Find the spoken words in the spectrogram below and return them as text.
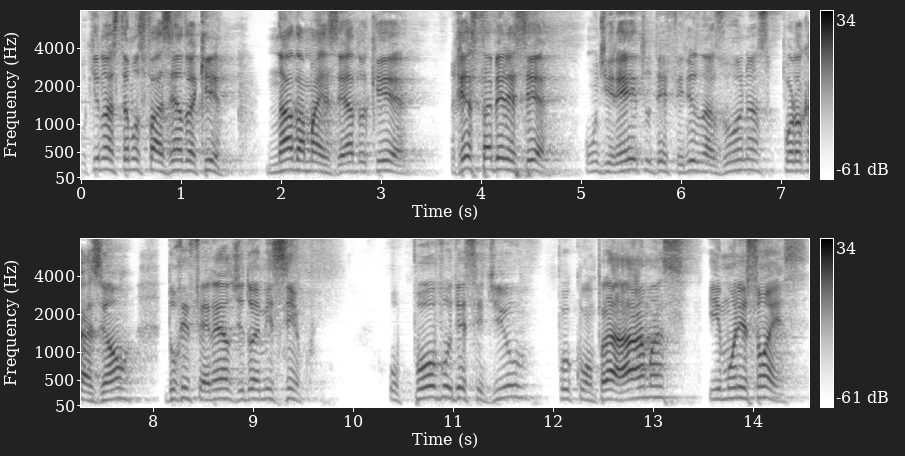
O que nós estamos fazendo aqui nada mais é do que restabelecer um direito definido nas urnas por ocasião do referendo de 2005. O povo decidiu por comprar armas e munições,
